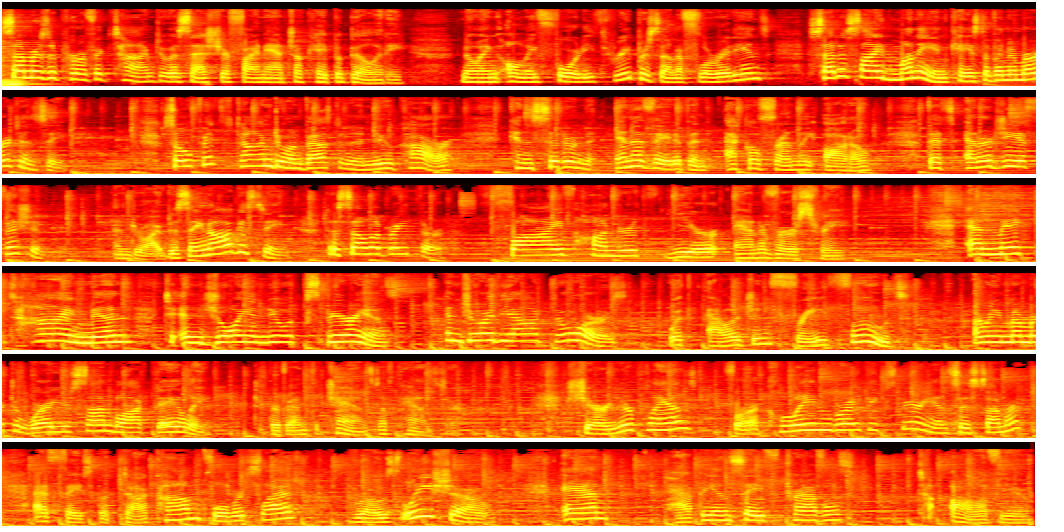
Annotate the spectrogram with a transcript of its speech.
Summer's a perfect time to assess your financial capability, knowing only 43% of Floridians set aside money in case of an emergency. So if it's time to invest in a new car, consider an innovative and eco-friendly auto that's energy efficient and drive to St. Augustine to celebrate their 500th year anniversary. And make time, men, to enjoy a new experience. Enjoy the outdoors with allergen-free foods. And remember to wear your sunblock daily to prevent the chance of cancer. Share your plans for a clean break experience this summer at facebook.com forward slash Rose Lee Show. And happy and safe travels to all of you.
